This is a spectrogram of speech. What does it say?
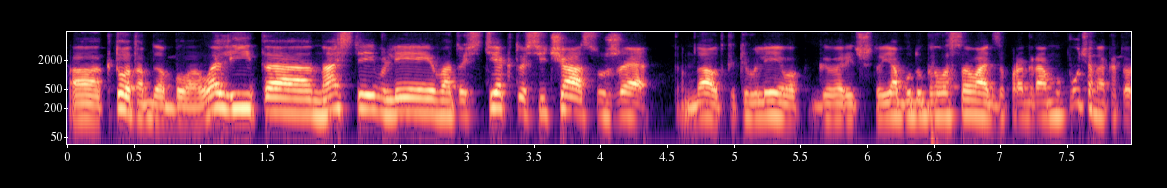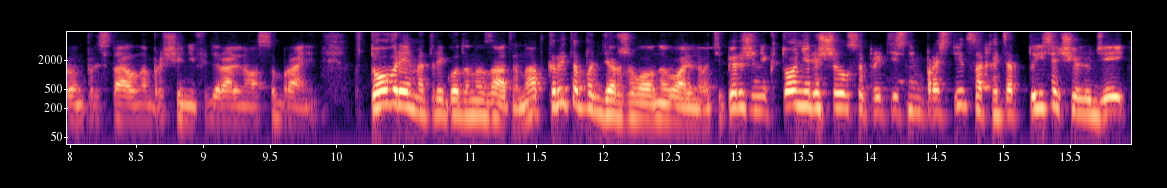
Э, кто да, была? Лолита, Настя Ивлеева, то есть те, кто сейчас уже там, да, вот как Ивлеева говорит, что я буду голосовать за программу Путина, которую он представил на обращении Федерального собрания. В то время, три года назад, она открыто поддерживала Навального. Теперь же никто не решился прийти с ним проститься, хотя тысячи людей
